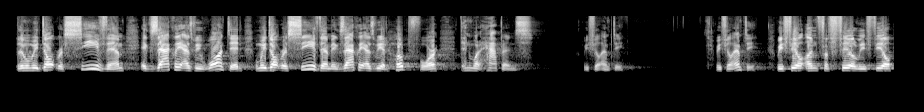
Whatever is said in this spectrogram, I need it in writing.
But then when we don't receive them exactly as we wanted, when we don't receive them exactly as we had hoped for, then what happens? We feel empty. We feel empty. We feel unfulfilled. We feel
